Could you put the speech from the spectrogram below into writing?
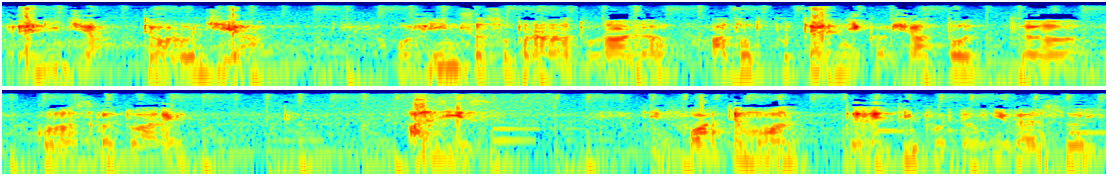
religia, teologia, o ființă supranaturală, atot puternică și atot uh, cunoscătoare, a zis, din foarte multele tipuri de universuri,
